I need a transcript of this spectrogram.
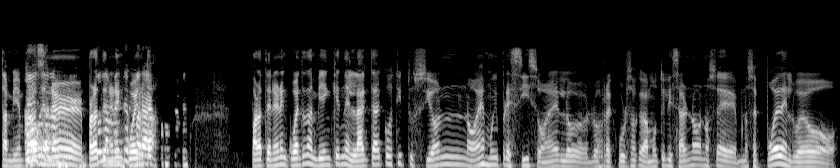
También para, tener, para tener en cuenta... Para, tener en cuenta también que en el acta de constitución no es muy preciso, ¿eh? los recursos que vamos a utilizar no, no, se, no se pueden luego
